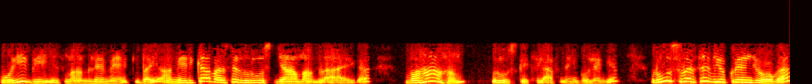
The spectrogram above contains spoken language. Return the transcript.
कोई भी इस मामले में कि भाई अमेरिका वर्सेस रूस जहाँ मामला आएगा, वहाँ हम रूस के खिलाफ नहीं बोलेंगे। रूस वर्सेस यूक्रेन जो होगा,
